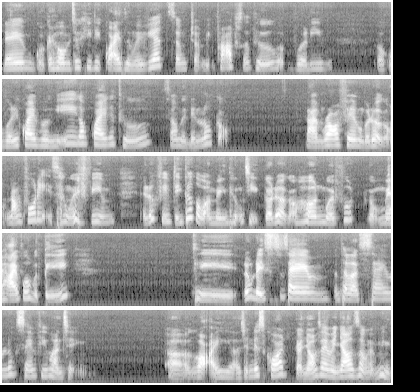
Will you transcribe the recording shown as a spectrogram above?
đêm của cái hôm trước khi đi quay rồi mới viết xong chuẩn bị props các thứ vừa đi vừa đi quay vừa nghĩ góc quay các thứ xong rồi đến lúc cậu làm raw phim có được 5 phút ý xong rồi phim đến lúc phim chính thức của bọn mình thì cũng chỉ có được hơn 10 phút 12 phút một tí. Thì lúc đấy xem thật là xem lúc xem phim hoàn chỉnh uh, gọi ở trên discord cả nhóm xem với nhau xong rồi mình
